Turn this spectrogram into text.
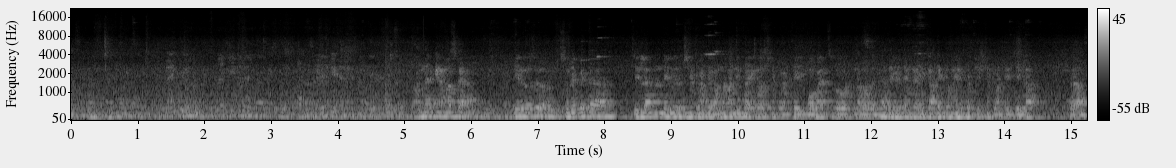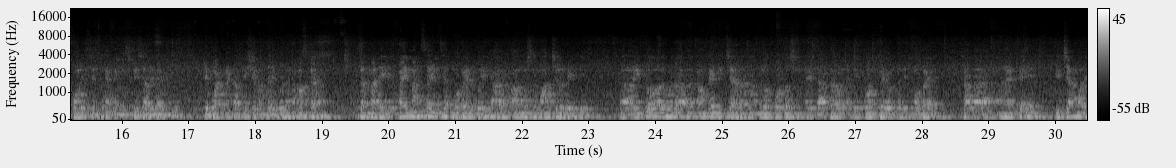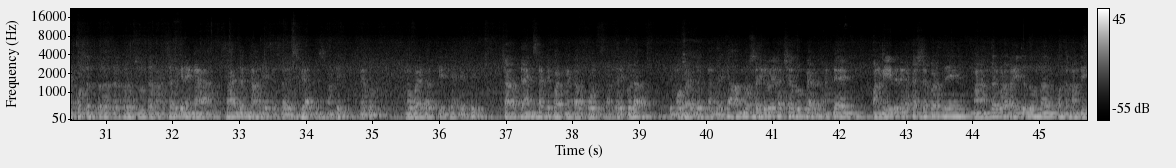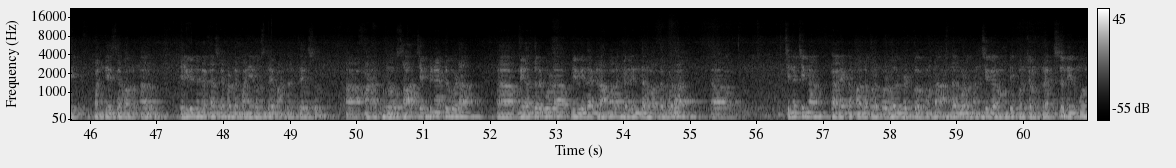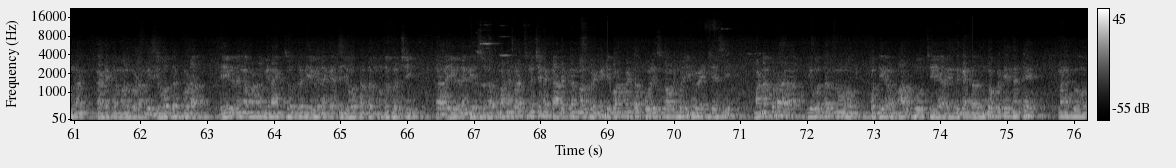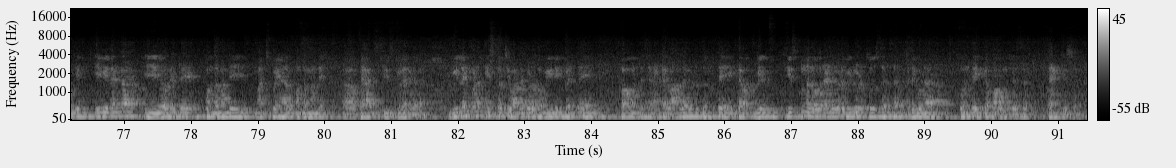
అందరికీ నమస్కారం. ఈరోజు సూర్యాపేట జిల్లా నుండి వచ్చినటువంటి వంద మంది పైగా వచ్చినటువంటి మొబైల్స్ పోగొట్టిన వాళ్ళకి అదేవిధంగా ఈ కార్యక్రమం ఏర్పాటు చేసినటువంటి జిల్లా పోలీస్ యంత్రాంగం ఎస్పీ సార్ గారికి డిపార్ట్మెంట్ ఆఫీషియల్ అందరికీ కూడా నమస్కారం. సార్ మరి ఫైవ్ మంత్స్ అయింది సార్ మొబైల్ పోయి. ఆల్మోస్ట్ మార్చిలో పోయింది. ఇంట్లో వాళ్ళు కూడా కంప్లైంట్ ఇచ్చారు. అందులో ఫోటోస్ ఉన్నాయి డేటా ఉన్నది ఫోన్పే ఉన్నది మొబైల్ చాలా అని అంటే ఇచ్చాము. అది ఎప్పుడు దొరుకుతుందో దొరకదో చూద్దామని సరికి నేను సాయంత్రం కాల్ చేశాను సార్ ఎస్పీ ఆఫీస్ నుండి. మీకు మొబైల్ దొరికింది అని చెప్పి. చాలా thanks sir department of police కూడా ఈ మొబైల్ దొరికినందరికీ ఆల్మోస్ట్ ఇరవై లక్షల రూపాయలు. అంటే మనం ఏ విధంగా కష్టపడితే మన కూడా రైతులు ఉన్నారు కొంతమంది పనిచేసే వాళ్ళు ఉన్నారు. ఏ విధంగా కష్టపడితే మనీ వస్తే మనందరికీ తెలుసు. మన ఇప్పుడు సార్ చెప్పినట్టు కూడా మీరందరూ కూడా వివిధ గ్రామాలకు వెళ్ళిన తర్వాత కూడా చిన్న చిన్న కార్యక్రమాల్లో కూడా గొడవలు పెట్టుకోకుండా అందరూ కూడా మంచిగా ఉండి కొంచెం డ్రగ్స్ నిర్మూలన కార్యక్రమాలు కూడా మీరు యువతకు కూడా ఏ విధంగా మనం వినాయక చవితికి ఏ విధంగా అయితే యువత అంతా ముందుకు వచ్చి ఏ విధంగా చేస్తున్నారు. మనం కూడా చిన్న చిన్న కార్యక్రమాలు పెట్టి డిపార్ట్మెంట్ ఆఫ్ పోలీస్ వాళ్ళని కూడా ఇన్వైట్ చేసి మనం కూడా యువతను కొద్దిగా మార్పు చేయాలి. ఎందుకంటే ఇంకొకటి ఏంటంటే మనకు ఈ- విధంగా ఎవరైతే కొంతమంది మర్చిపోయినారో కొంతమంది బ్యాగ్స్ తీసుకెళ్ళారు కదా వీళ్ళని కూడా తీసుకొచ్చి వాళ్ళకి కూడా ఒక మీటింగ్ పెడితే బాగుంటుంది సార్. అంటే వాళ్ళ కూడా దొరికితే ఇంకా వీళ్ళు తీసుకున్నారు ఎవరైనా కూడా వీళ్ళు కూడా చూస్తారు సార్. అది కూడా కొంటే ఇంకా బాగుంటుంది సార్. Thank you sir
